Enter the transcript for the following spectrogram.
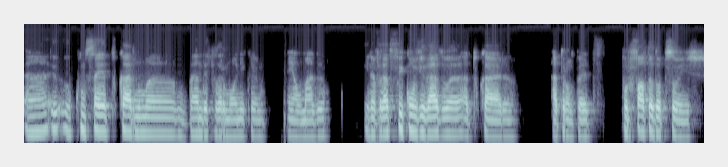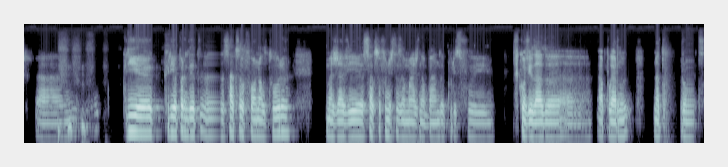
Uh, eu comecei a tocar numa banda filarmónica em Almada e, na verdade, fui convidado a, a tocar a trompete por falta de opções. Uh, queria, queria aprender saxofone na altura, mas já havia saxofonistas a mais na banda, por isso fui, fui convidado a, a pegar no, na trompete.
